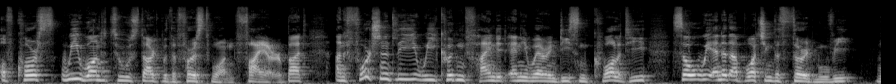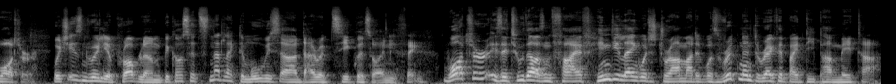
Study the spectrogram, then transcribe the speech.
Of course, we wanted to start with the first one, Fire, but unfortunately we couldn't find it anywhere in decent quality, so we ended up watching the third movie, Water. Which isn't really a problem because it's not like the movies are direct sequels or anything. Water is a 2005 Hindi language drama that was written and directed by Deepa Mehta.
